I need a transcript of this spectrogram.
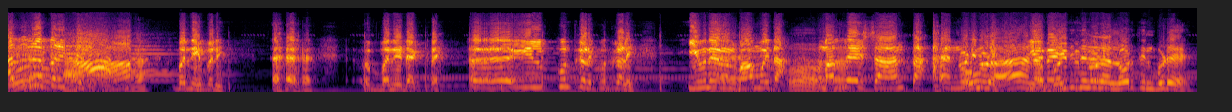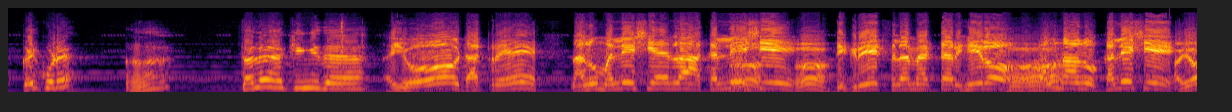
ಅದನ್ನೇ ಬರೀತೀನಿ. ಬನ್ನಿ ಬನ್ನಿ. ಬನ್ನಿ ಡಾಕ್ಟ್ರೆ. ಇಲ್ಲಿ ಕುಂತ್ಕೊಳ್ಳಿ ಕುಂತ್ಕೊಳ್ಳಿ. ಇವನೇ ನನ್ನ ಬಾಮೈದ ಮಲ್ಲೇಶ ಅಂತ. ನೋಡಿ ನೋಡಿ, ಇವನೇ ನೋಡಿ. ನೋಡ್ತೀನಿ ಬಿಡೆ. ಕೈ ಕೊಡೆ. ತಲೆ ಹಾಕಿಂಗಿದೆ ಅಯ್ಯೋ ಡಾಕ್ಟ್ರೇ ನಾನು ಮಲ್ಲೇಶಿ ಅಲ್ಲ Kalleshi. The great film actor hero. ಅವ್ನು ನಾನು ಕಲ್ಲೇಶಿ. ಅಯ್ಯೋ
